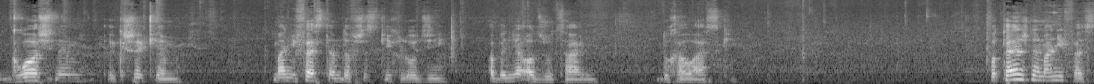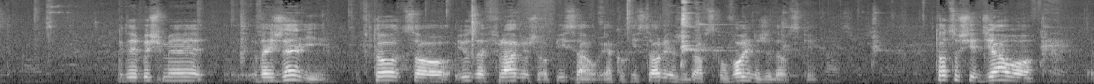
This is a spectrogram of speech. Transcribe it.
głośnym krzykiem, manifestem do wszystkich ludzi, aby nie odrzucali ducha łaski. Potężny manifest. Gdybyśmy wejrzeli to, co Józef Flawiusz opisał jako historię żydowską, wojny żydowskiej, to, co się działo y,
